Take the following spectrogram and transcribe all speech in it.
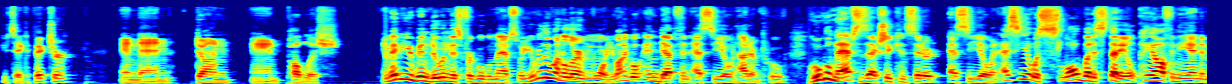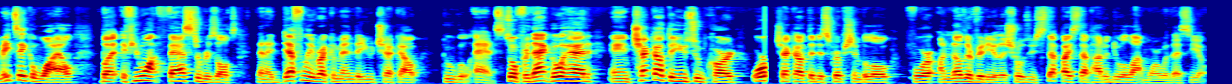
you take a picture and then done and publish. And maybe you've been doing this for Google Maps, but you really want to learn more. You want to go in depth in SEO and how to improve. Google Maps is actually considered SEO, and SEO is slow but it's steady. It'll pay off in the end. It may take a while, but if you want faster results, then I definitely recommend that you check out Google Ads. So for that, go ahead and check out the YouTube card or check out the description below for another video that shows you step by step how to do a lot more with SEO.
